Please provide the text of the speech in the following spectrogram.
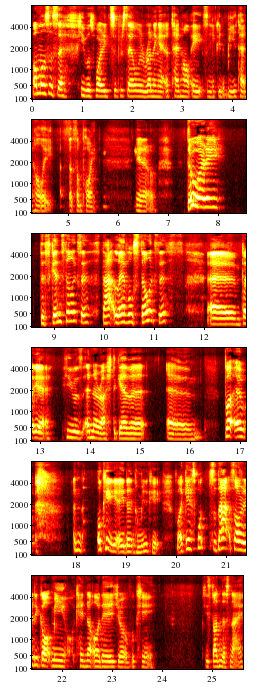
almost as if he was worried Supercell were running out of Town Hall eights and you couldn't be a Town Hall eight at some point. You know, don't worry, the skin still exists. That level still exists. Um, but yeah, he was in a rush to get it. Um, but uh, and okay, yeah, he didn't communicate. But I guess what? So that's already got me kind of on edge of okay, he's done this now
